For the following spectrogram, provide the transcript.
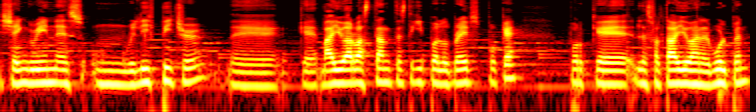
Shane Green es un relief pitcher que va a ayudar bastante a este equipo de los Braves. ¿Por qué? Porque les faltaba ayuda en el bullpen.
